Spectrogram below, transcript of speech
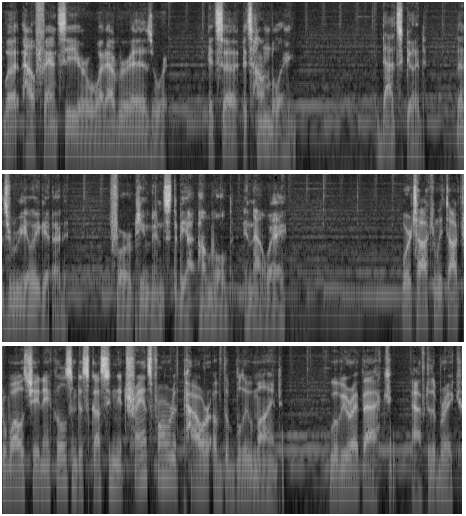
what how fancy or whatever is or it's a it's humbling. That's good. That's really good for humans to be humbled in that way. We're talking with Dr. Wallace J. Nichols and discussing the transformative power of the blue mind. We'll be right back after the break.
